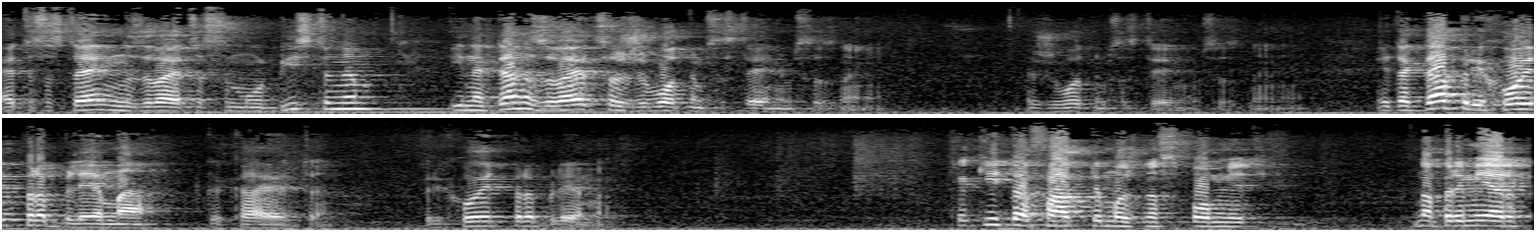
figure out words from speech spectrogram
это состояние называется самоубийственным, иногда называется животным состоянием сознания. Животным состоянием сознания. И тогда приходит проблема какая-то. Приходит проблема. Какие-то факты можно вспомнить. Например,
